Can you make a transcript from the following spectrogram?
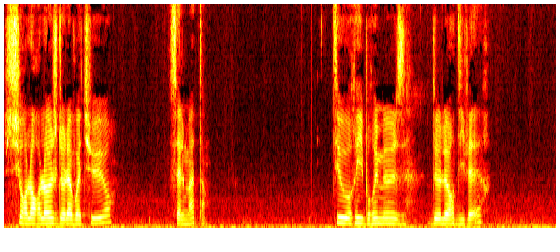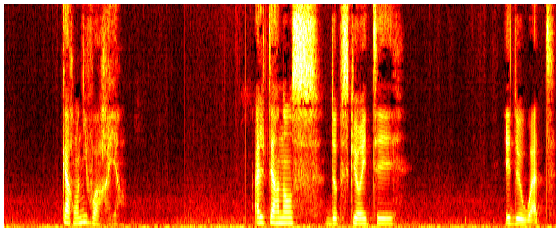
Sur l'horloge de la voiture, c'est le matin. Théorie brumeuse de l'heure d'hiver, car on n'y voit rien. Alternance d'obscurité et de watts.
